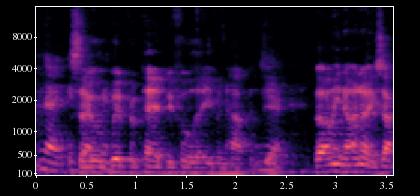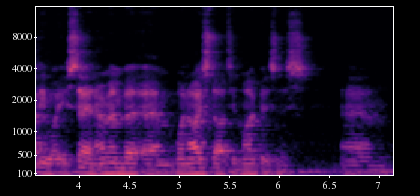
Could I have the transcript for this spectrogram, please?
No, exactly. So we're prepared before that even happens. Yeah. yeah. But I mean, I know exactly what you're saying. I remember um, when I started my business. Um,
